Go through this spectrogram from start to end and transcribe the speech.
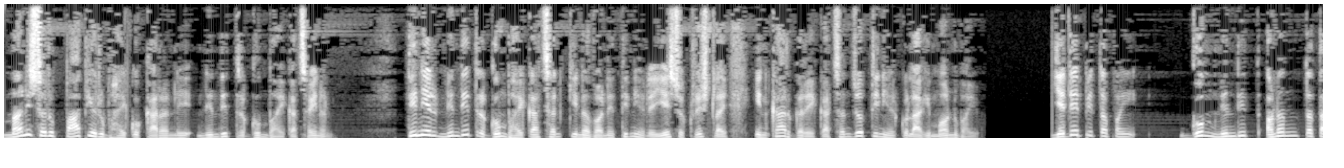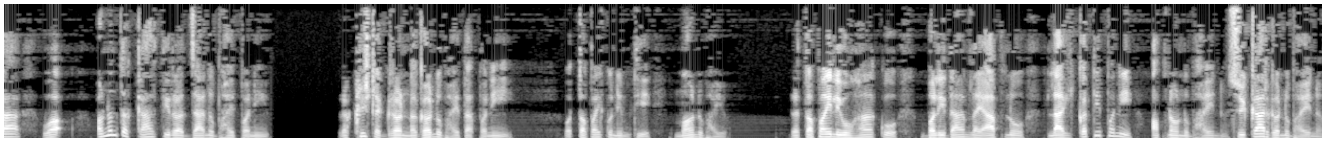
मानिसहरू पापीहरू भएको कारणले निन्दित र गुम भएका छैनन्। तिनीहरू निन्दित र गुम भएका छन् किनभने तिनीहरूले येशु ख्रिष्टलाई इन्कार गरेका छन् जो तिनीहरूको लागि मर्नुभयो। यद्यपि तपाईँ गुम निन्दित अनन्तता वा अनन्तकालतिर जानु भए पनि र ख्रिष्ट ग्रहण नगर्नु भए तापनि वा तपाईँको निम्ति मर्नुभयो र तपाईँले उहाँको बलिदानलाई आफ्नो लागि कति पनि अप्नाउनु भएन स्वीकार गर्नु भएन।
